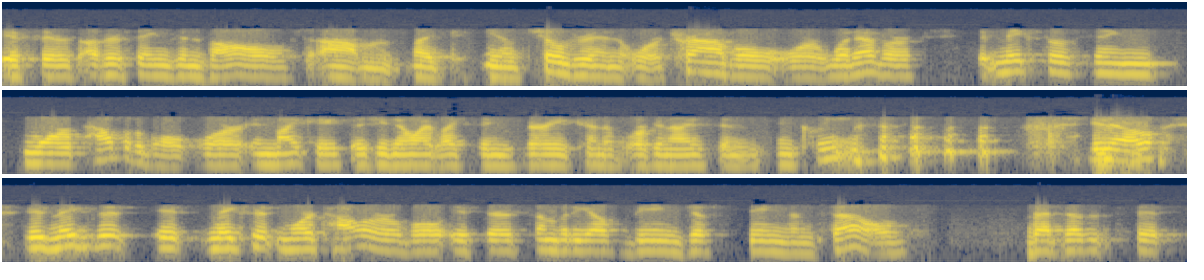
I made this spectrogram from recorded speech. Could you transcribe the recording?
if there's other things involved, um, like, you know, children or travel or whatever, it makes those things more palpable, or in my case, as you know, I like things very kind of organized and, and clean. you know, it makes it it makes it more tolerable if there's somebody else being just being themselves that doesn't fit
